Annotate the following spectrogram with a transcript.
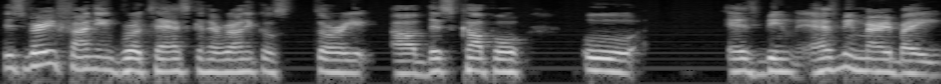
this very funny and grotesque and ironical story of this couple who has been has been married by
